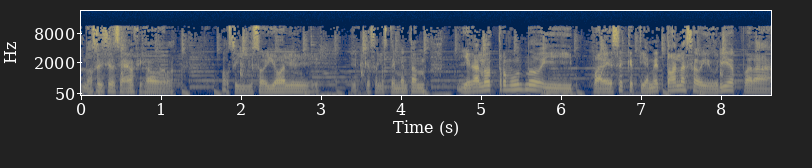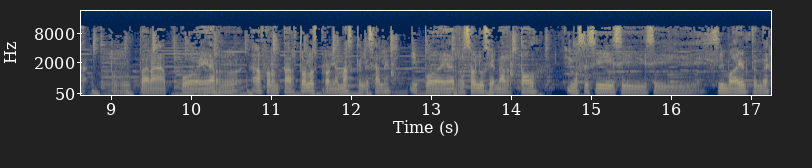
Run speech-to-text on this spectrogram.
no sé si se hayan fijado, ¿verdad? O si soy yo el, el que se lo está inventando. Llega al otro mundo y parece que tiene toda la sabiduría para, para poder afrontar todos los problemas que le salen y poder solucionar todo. No sé si, si, si, si me voy a entender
